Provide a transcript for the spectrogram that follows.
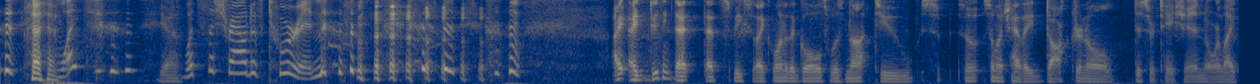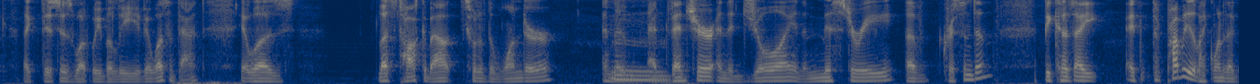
what Yeah. what's the shroud of turin I, I do think that that speaks like one of the goals was not to so, so much have a doctrinal dissertation or like like this is what we believe. It wasn't that. It was let's talk about sort of the wonder and the adventure and the joy and the mystery of Christendom because I, I probably like one of the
